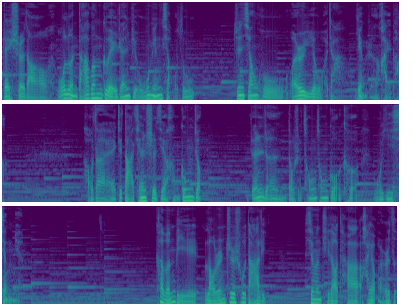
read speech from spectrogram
这世道，无论达官贵人与无名小卒，均相互尔虞我诈，令人害怕。好在这大千世界很公正，人人都是匆匆过客，无一幸免。看文笔，老人知书达理。新闻提到他还有儿子，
